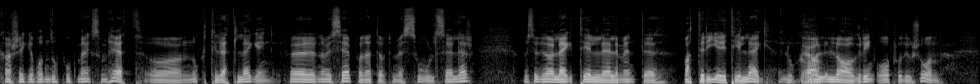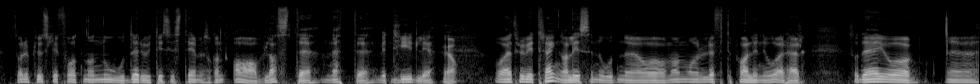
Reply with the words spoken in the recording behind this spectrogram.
kanskje ikke fått nok oppmerksomhet og nok tilrettelegging. For når vi ser på nettopp det med solceller Hvis du da legger til elementet batterier i tillegg, lokal lagring og produksjon, så har du plutselig fått noen noder ute i systemet som kan avlaste nettet betydelig. Ja. Og jeg tror vi trenger alle disse nodene, og man må løfte på alle nivåer her. Så det er jo eh,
